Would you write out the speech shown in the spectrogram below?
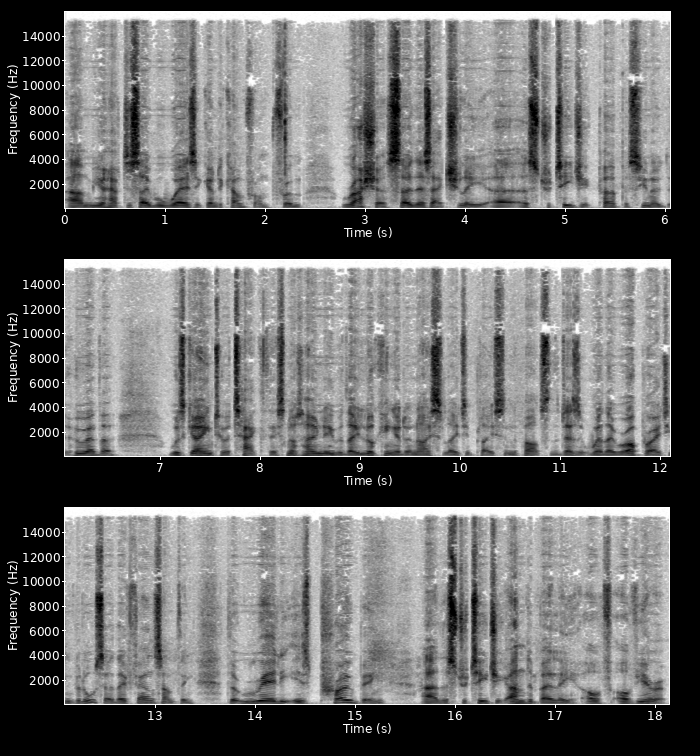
um, you have to say, well, where's it going to come from? From Russia. So there's actually a, a strategic purpose. You know, whoever was going to attack this, not only were they looking at an isolated place in the parts of the desert where they were operating, but also they found something that really is probing uh, the strategic underbelly of, of Europe.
